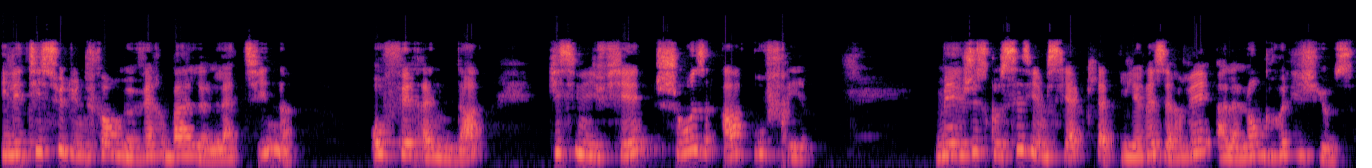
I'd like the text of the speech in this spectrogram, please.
Il est issu d'une forme verbale latine, offerenda, qui signifiait chose à offrir. Mais jusqu'au XVIe siècle, il est réservé à la langue religieuse.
